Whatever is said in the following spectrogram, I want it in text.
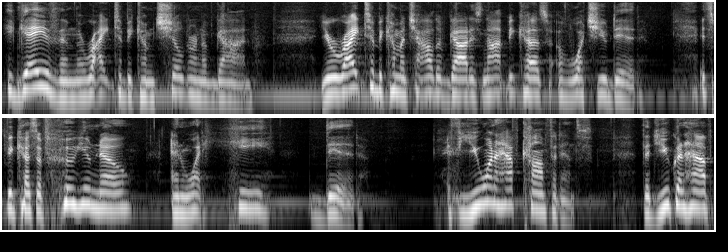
He gave them the right to become children of God. Your right to become a child of God is not because of what you did. It's because of who you know and what he did. If you want to have confidence that you can have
